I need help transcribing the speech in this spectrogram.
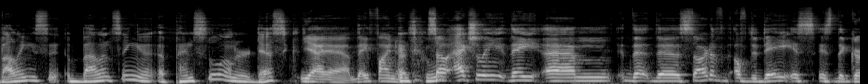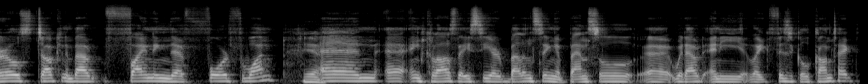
balancing balancing a, a pencil on her desk. yeah, yeah, yeah, they find her. So actually, they um the the start of, of the day is is the girls talking about finding their fourth one. Yeah. And uh, in class, they see her balancing a pencil uh, without any like physical contact.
